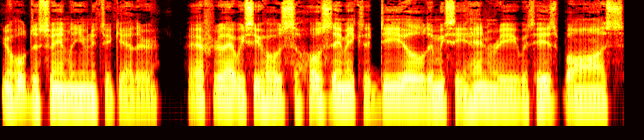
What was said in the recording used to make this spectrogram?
you know, hold this family unit together. After that, we see Jose, Jose make the deal. Then we see Henry with his boss.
